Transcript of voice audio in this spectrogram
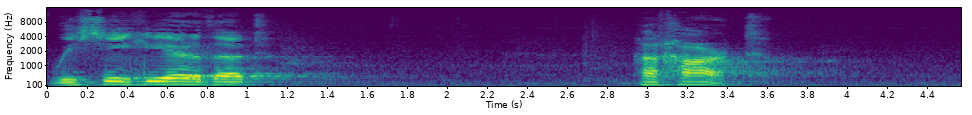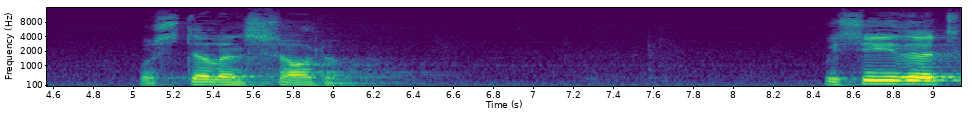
We see here that her heart was still in Sodom. We see that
